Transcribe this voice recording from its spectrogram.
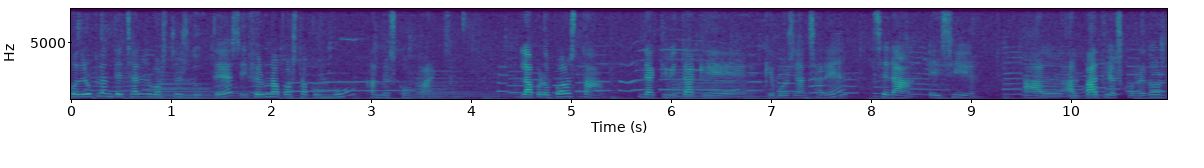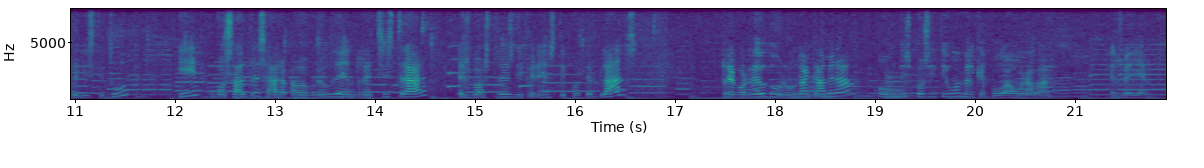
podreu plantejar els vostres dubtes i fer una aposta comú amb els companys. La proposta d'activitat que, que vos llançaré serà eixir al, al pati als corredors de l'institut i vosaltres haureu d'enregistrar els vostres diferents tipus de plans. Recordeu dur una càmera o un dispositiu amb el que pugueu gravar. Ens veiem.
